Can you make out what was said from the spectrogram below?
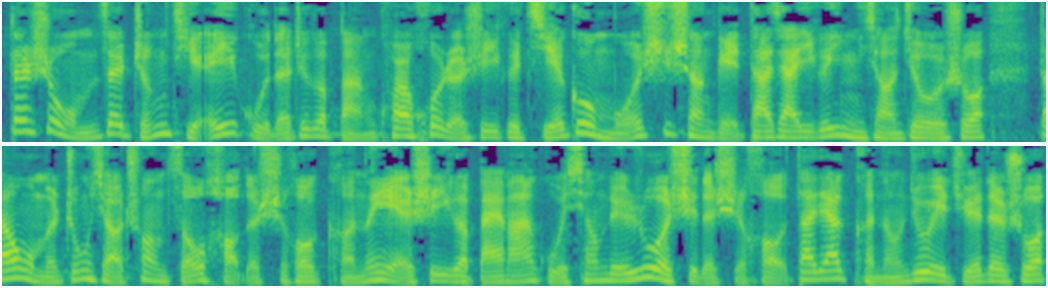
但是我们在整体 A 股的这个板块或者是一个结构模式上，给大家一个印象，就是说，当我们中小创走好的时候，可能也是一个白马股相对弱势的时候，大家可能就会觉得说，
